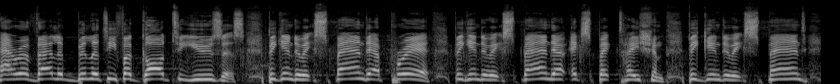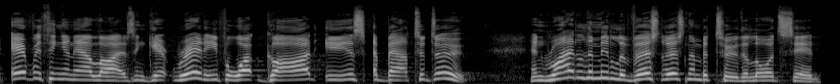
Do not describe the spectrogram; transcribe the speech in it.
our availability for God to use us, begin to expand our prayer, begin to expand our expectation, begin to expand everything in our lives and get ready for what God is about to do. And right in the middle of verse, verse number two, the Lord said,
